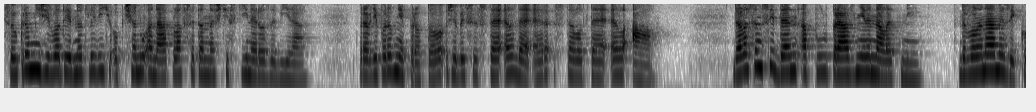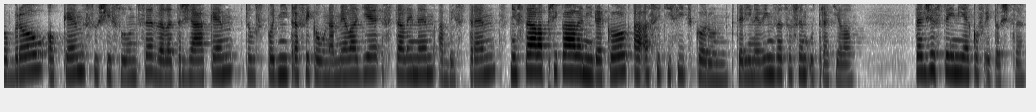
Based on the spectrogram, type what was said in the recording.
Soukromý život jednotlivých občanů a náplav se tam naštěstí nerozebírá. Pravděpodobně proto, že by se z TLDR stalo TLA. Dala jsem si den a půl prázdnin na letný. Dovolená mezi Kobrou, Okem, Suši Slunce, Veletržákem, tou spodní trafikou na Miladě, Stalinem a Bystrem, mě stála připálený dekolt a asi tisíc korun, který nevím, za co jsem utratila. Takže stejný jako v Itošce.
